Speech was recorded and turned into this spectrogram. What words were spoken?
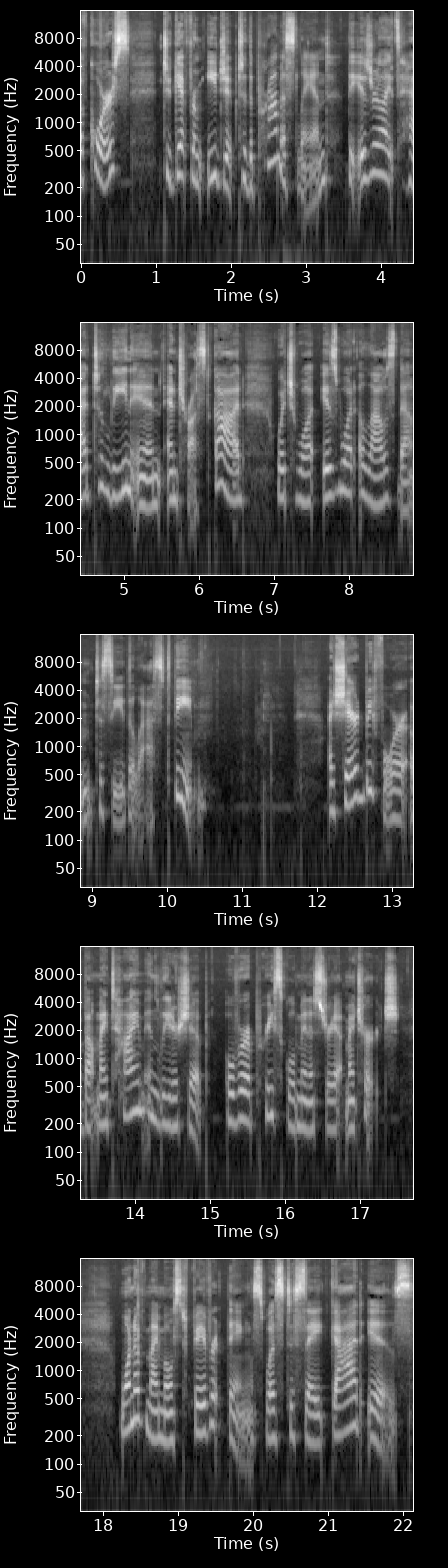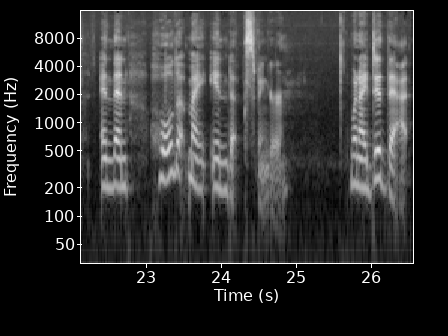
Of course, to get from Egypt to the promised land, the Israelites had to lean in and trust God, which what is what allows them to see the last theme. I shared before about my time in leadership over a preschool ministry at my church. One of my most favorite things was to say, God is, and then hold up my index finger. When I did that,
